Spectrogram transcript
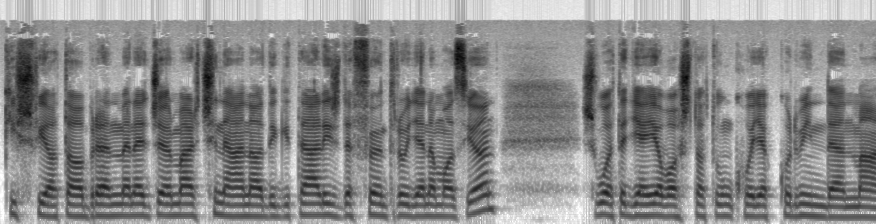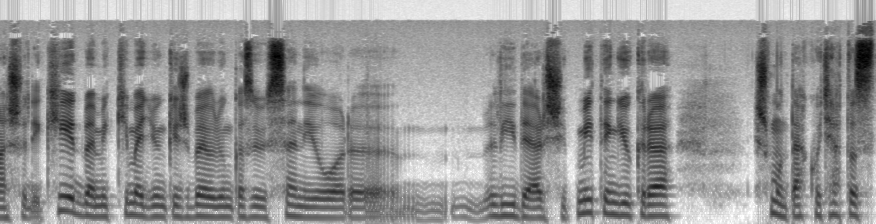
kis fiatal brand manager már csinálna a digitális, de föntről ugye nem az jön, és volt egy ilyen javaslatunk, hogy akkor minden második hétben mi kimegyünk és beülünk az ő senior leadership meetingjükre, és mondták, hogy hát az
